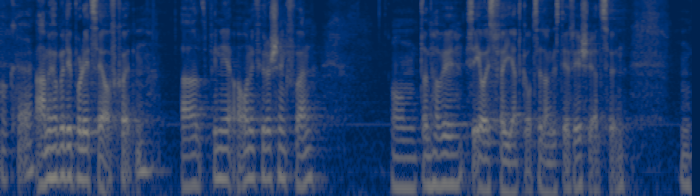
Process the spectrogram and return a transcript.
Okay. Einmal hat mir die Polizei aufgehalten. Äh, bin ich ohne Führerschein gefahren. Und dann habe ich, ist eh alles verjährt, Gott sei Dank, das darf ich eh schon erzählen. Und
